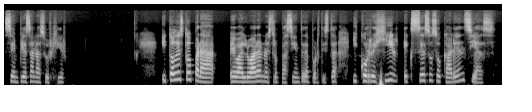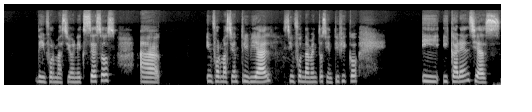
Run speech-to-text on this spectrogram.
se empiezan a surgir. Y todo esto para evaluar a nuestro paciente deportista y corregir excesos o carencias de información, excesos a información trivial, sin fundamento científico y, y carencias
